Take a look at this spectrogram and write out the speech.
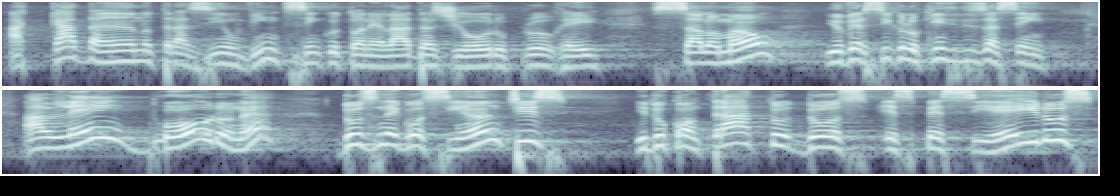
A cada ano traziam 25 toneladas de ouro para o rei Salomão, e o versículo 15 diz assim: além do ouro, né, dos negociantes e do contrato dos especieiros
